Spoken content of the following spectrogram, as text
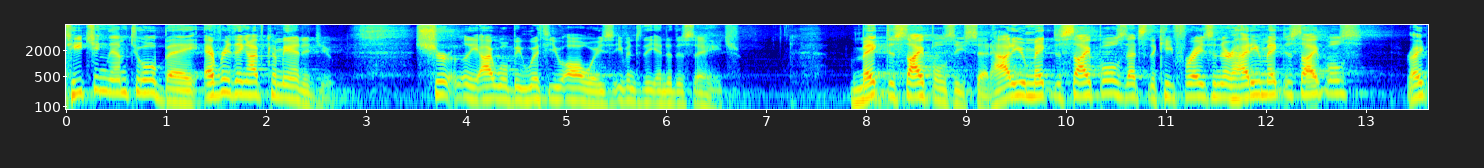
teaching them to obey everything I've commanded you. Surely I will be with you always, even to the end of this age. Make disciples, he said. How do you make disciples? That's the key phrase in there. How do you make disciples? Right?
